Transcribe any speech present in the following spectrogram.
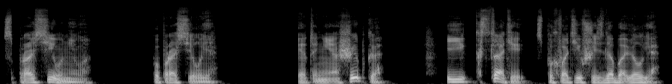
«Спроси у него», — попросил я. «Это не ошибка?» «И, кстати», — спохватившись, добавил я,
